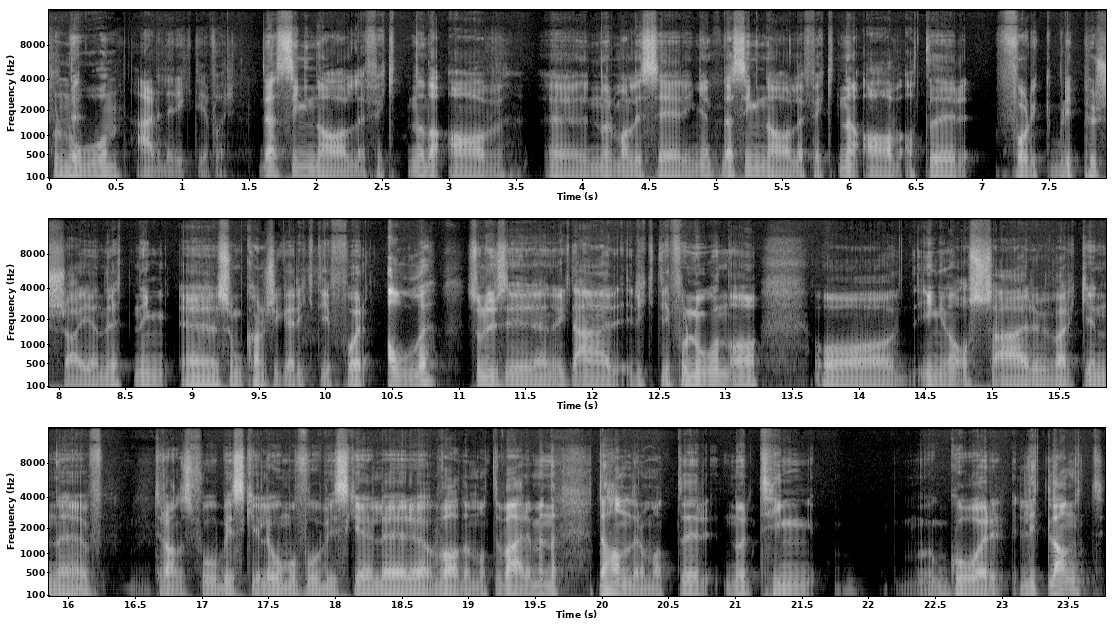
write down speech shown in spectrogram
For noen er det det riktige for. Det er signaleffektene da, av eh, normaliseringen. Det er signaleffektene av at folk blir pusha i en retning eh, som kanskje ikke er riktig for alle. Som du sier, Henrik. Det er riktig for noen, og, og ingen av oss er verken eh, transfobiske eller homofobiske eller hva det måtte være. Men det, det handler om at når ting går litt langt,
